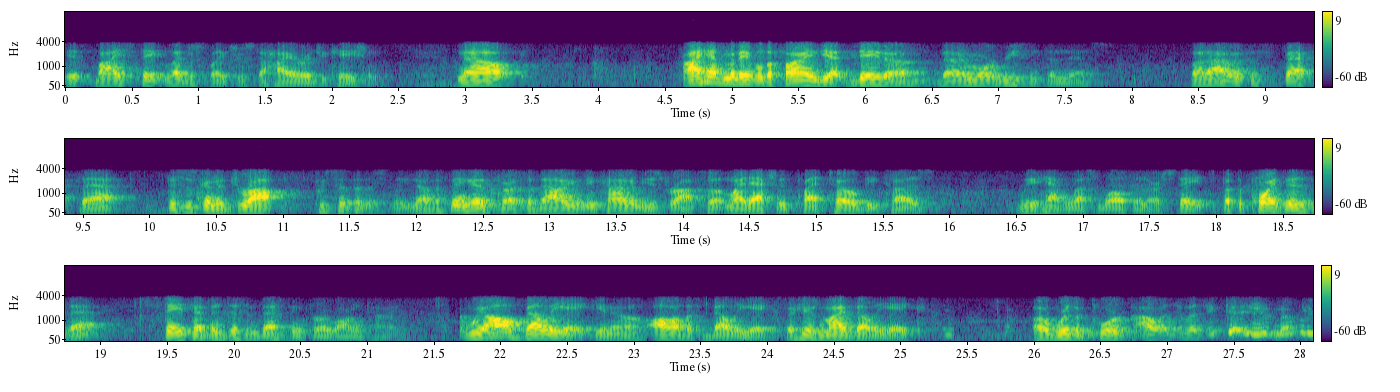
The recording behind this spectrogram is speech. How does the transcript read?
it, by state legislatures to higher education. Now, I haven't been able to find yet data that are more recent than this, but I would suspect that this is going to drop precipitously. Now, the thing is, of course, the value of the economy has dropped, so it might actually plateau because we have less wealth in our states. But the point is that states have been disinvesting for a long time. We all bellyache, you know, all of us bellyache. So here's my bellyache. Uh, we're the poor college of education. Nobody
